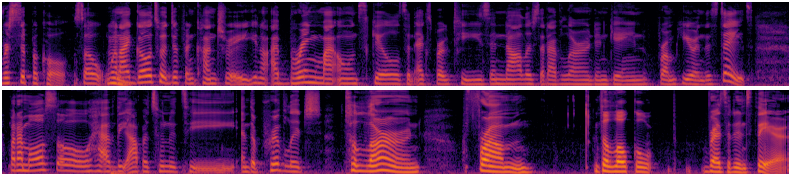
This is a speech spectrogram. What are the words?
reciprocal. So when I go to a different country, you know, I bring my own skills and expertise and knowledge that I've learned and gained from here in the states. But I'm also have the opportunity and the privilege to learn from the local residents there.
